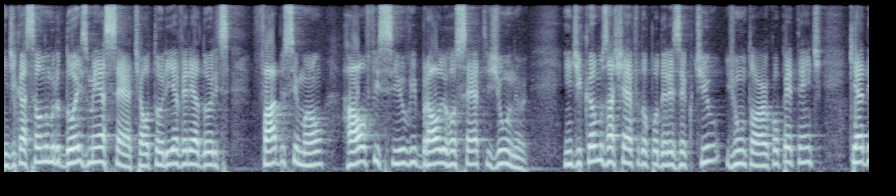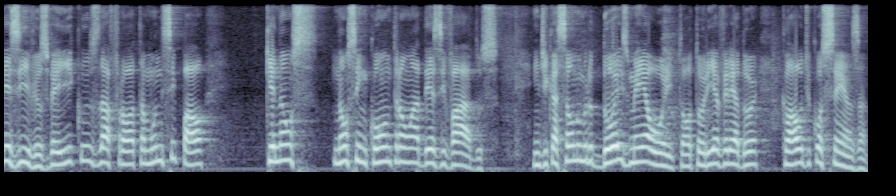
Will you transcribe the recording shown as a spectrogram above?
Indicação número 267, autoria vereadores Fábio Simão, Ralph Silva e Braulio Rossetti Júnior. Indicamos a chefe do Poder Executivo, junto ao órgão competente, que adesive os veículos da frota municipal que não, não se encontram adesivados. Indicação número 268, autoria vereador Cláudio Cossenza.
